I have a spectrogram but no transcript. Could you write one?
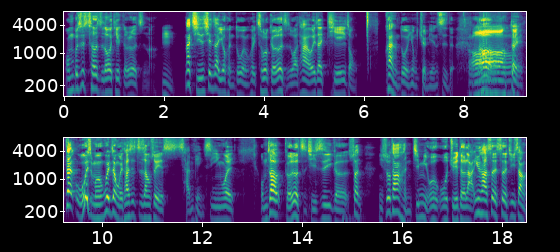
我们不是车子都会贴隔热纸嘛，嗯，那其实现在有很多人会除了隔热纸之外，他还会再贴一种。看很多人用卷帘式的，然后对，但我为什么会认为它是智商税产品？是因为我们知道隔热纸其实是一个算你说它很精密，我我觉得啦，因为它设设计上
